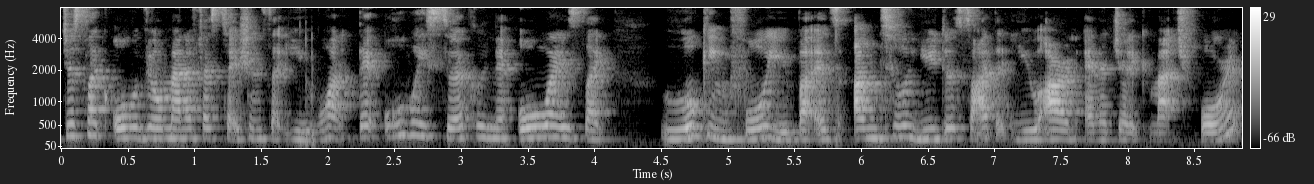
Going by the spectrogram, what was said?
just like all of your manifestations that you want. They're always circling, they're always like looking for you, but it's until you decide that you are an energetic match for it,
